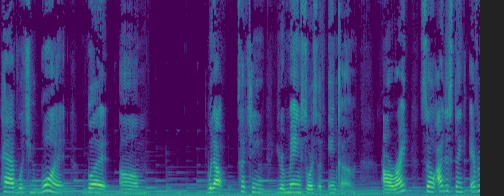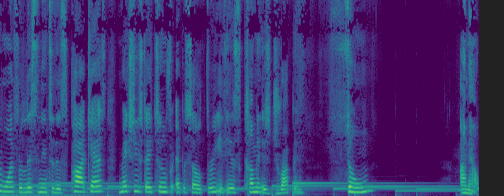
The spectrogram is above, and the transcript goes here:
have what you want, but um, without touching your main source of income. All right. So I just thank everyone for listening to this podcast. Make sure you stay tuned for episode three. It is coming, it's dropping soon. I'm out.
